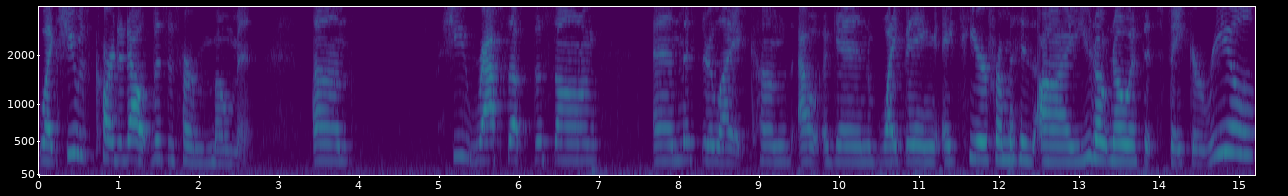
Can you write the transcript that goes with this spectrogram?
Like she was carted out. This is her moment. Um, she wraps up the song, and Mr. Light comes out again, wiping a tear from his eye. You don't know if it's fake or real.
